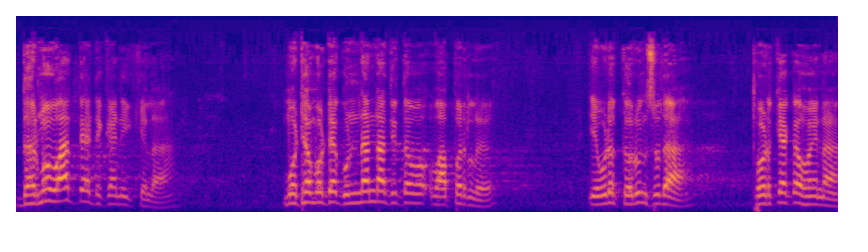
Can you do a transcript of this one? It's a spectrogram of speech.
धर्मवाद त्या ठिकाणी केला मोठ्या मोठ्या गुंडांना तिथं वापरलं एवढं करून सुद्धा थोडक्या का होईना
